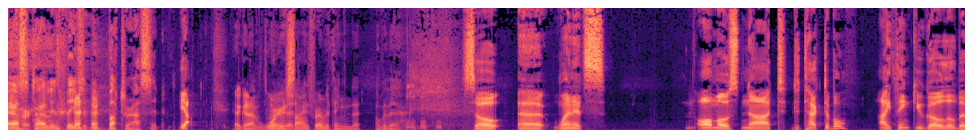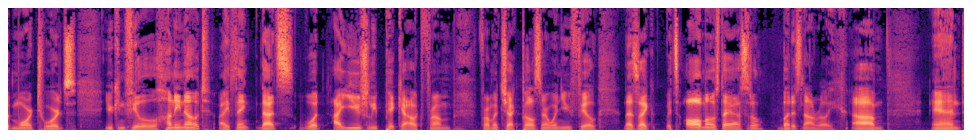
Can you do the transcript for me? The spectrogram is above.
have heard. diacetyl is basically butter acid. Yeah, I gotta have warning good. signs for everything that, over there. So uh, when it's almost not detectable, I think you go a little bit more towards. You can feel a little honey note. I think that's what I usually pick out from from a Czech pilsner. When you feel that's like it's almost diacetyl, but it's not really. Um, and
